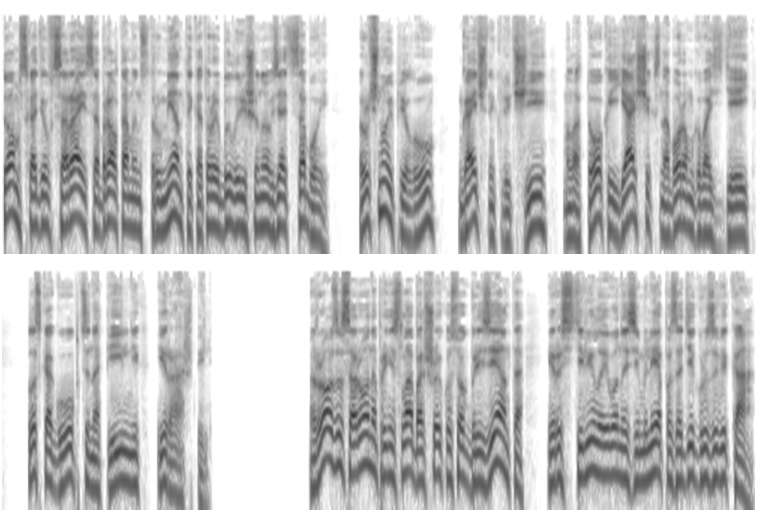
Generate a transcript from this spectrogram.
Том сходил в сарай и собрал там инструменты, которые было решено взять с собой. Ручную пилу, гаечные ключи, молоток и ящик с набором гвоздей, плоскогубцы, напильник и рашпиль. Роза Сарона принесла большой кусок брезента и расстелила его на земле позади грузовика.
